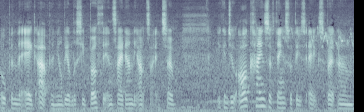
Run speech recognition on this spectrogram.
open the egg up and you'll be able to see both the inside and the outside. So You can do all kinds of things with these eggs, but um,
